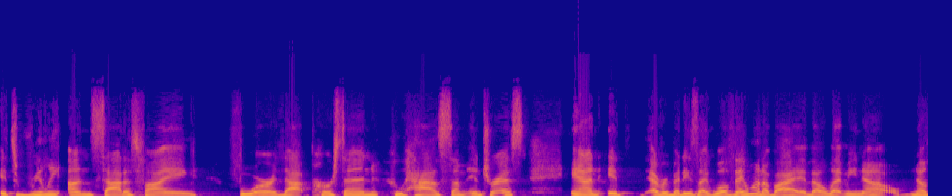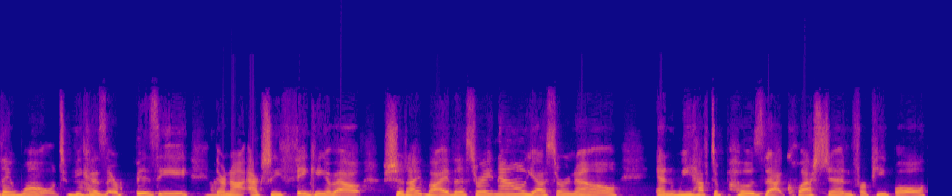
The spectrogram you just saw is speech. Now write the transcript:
it's really unsatisfying for that person who has some interest. And it everybody's like well if they want to buy they'll let me know. No they won't because they're busy. They're not actually thinking about should i buy this right now? Yes or no. And we have to pose that question for people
